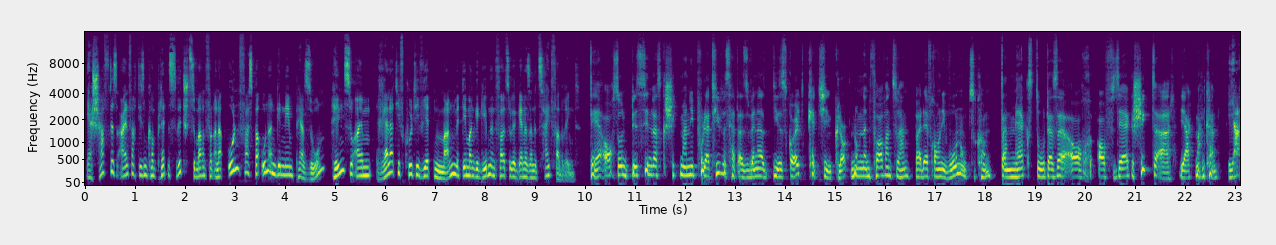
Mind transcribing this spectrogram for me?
Er schafft es einfach, diesen kompletten Switch zu machen von einer unfassbar unangenehmen Person hin zu einem relativ kultivierten Mann, mit dem man gegebenenfalls sogar gerne seine Zeit verbringt der auch so ein bisschen was geschickt Manipulatives hat. Also wenn er dieses Goldkettchen kloppen, um einen Vorwand zu haben, bei der Frau in die Wohnung zu kommen, dann merkst du, dass er auch auf sehr geschickte Art Jagd machen kann. Ja,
